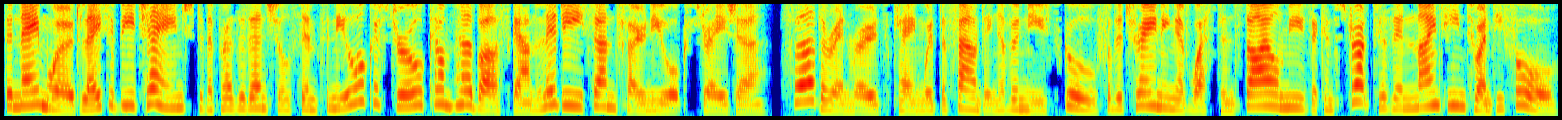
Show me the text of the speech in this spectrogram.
The name would later be changed to the Presidential Symphony Orchestra or Cumhurbaşkanlığı Senfoni Orkestrası. Further inroads came with the founding of a new school for the training of Western-style music instructors in 1924,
